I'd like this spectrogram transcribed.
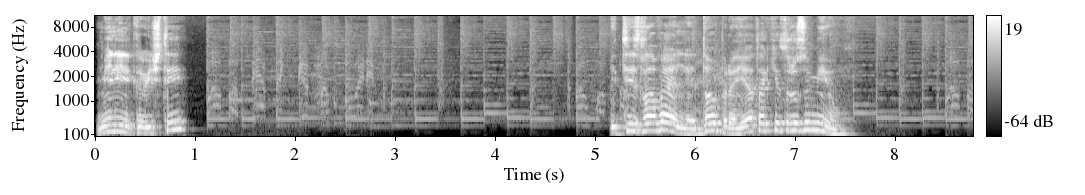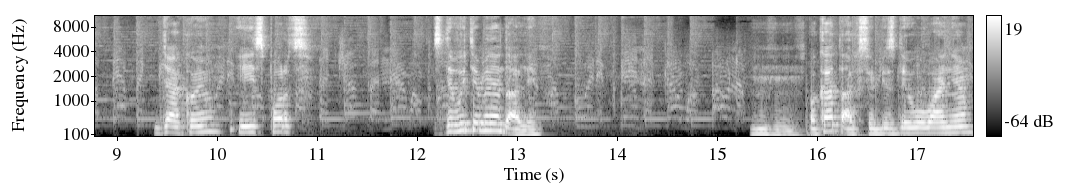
Мілінкович, ти? І ти з Лавеллі. Добре, я так і зрозумів. Дякую, eSports. Здивуйте мене далі. Угу. Поки так собі здивування.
